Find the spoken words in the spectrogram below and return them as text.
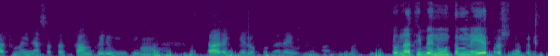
આઠ મહિના સતત કામ કર્યું યુટ્યુબમાં. તારે પેલો પગાર આવ્યો હતો. તો નાથીબેન હું તમને એ પ્રશ્ન કરીશ.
